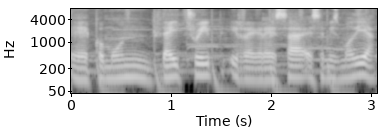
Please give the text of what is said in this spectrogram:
eh, como un day trip y regresa ese mismo día.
